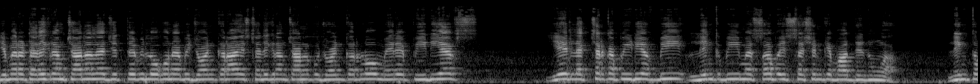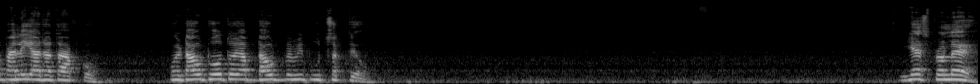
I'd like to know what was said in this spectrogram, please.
ये मेरा टेलीग्राम चैनल है। जितने भी लोगों ने अभी ज्वाइन करा है इस टेलीग्राम चैनल को ज्वाइन कर लो। मेरे पीडीएफ्स ये लेक्चर का पीडीएफ भी लिंक भी मैं सब इस सेशन के बाद दे दूँगा। लिंक तो पहले ही आ जाता है आपको। कोई डाउट हो तो आप डाउट में भी पूछ सकते हो। यस प्रलय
